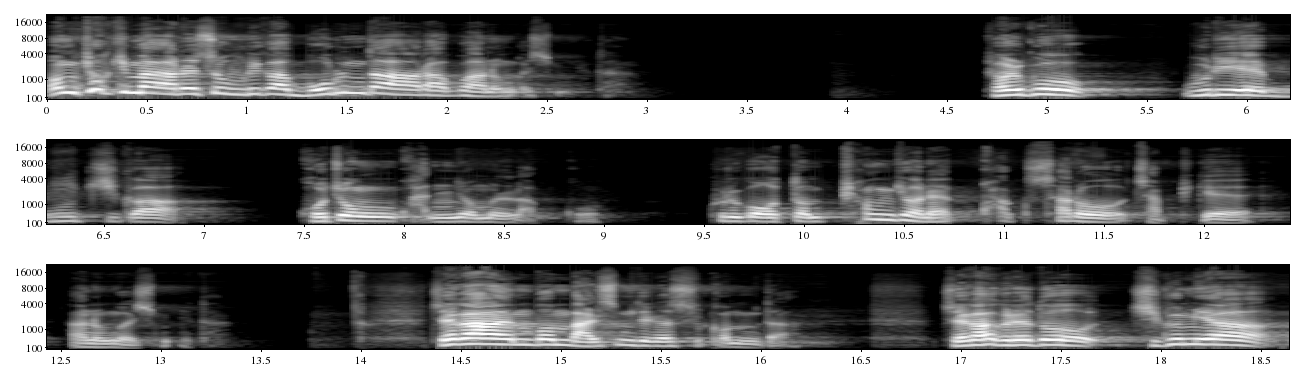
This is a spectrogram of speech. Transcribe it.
엄격히 말해서 우리가 모른다라고 하는 것입니다. 결국 우리의 무지가 고정관념을 낳고 그리고 어떤 편견에 꽉 사로잡히게 하는 것입니다. 제가 한번 말씀드렸을 겁니다. 제가 그래도 지금이야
